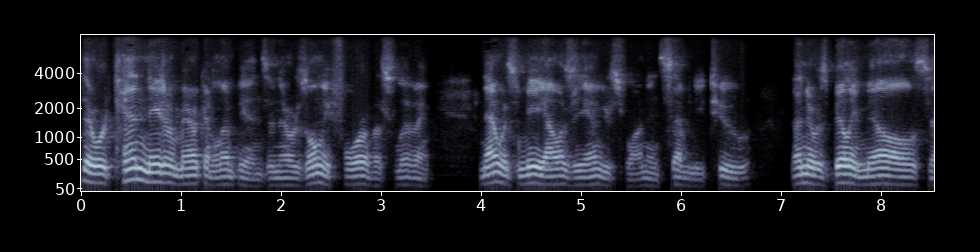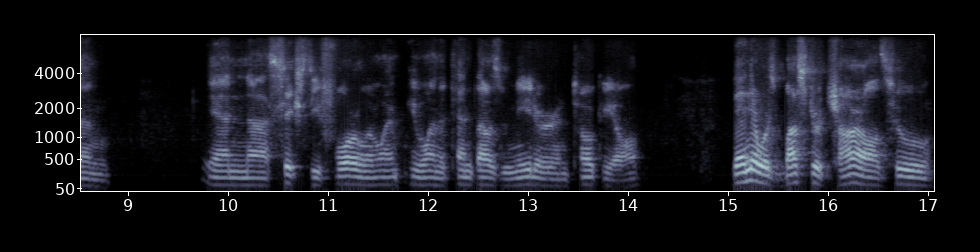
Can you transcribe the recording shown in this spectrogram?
there were 10 Native American Olympians and there was only four of us living. And that was me. I was the youngest one in 72. Then there was Billy Mills and in uh, 64 when he won the 10,000 meter in Tokyo. Then there was Buster Charles who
